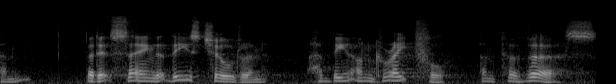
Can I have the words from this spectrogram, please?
um, but it's saying that these children have been ungrateful and perverse.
